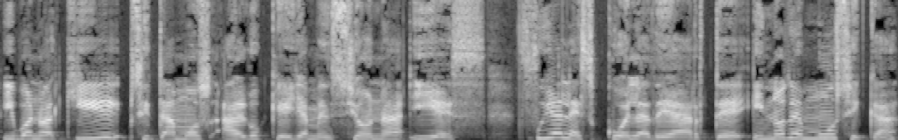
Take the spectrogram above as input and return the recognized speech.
Y bueno aquí citamos algo que ella menciona y es fui a la escuela de arte y no de música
